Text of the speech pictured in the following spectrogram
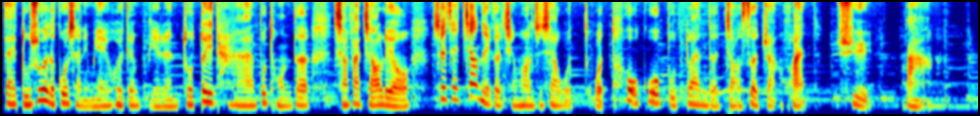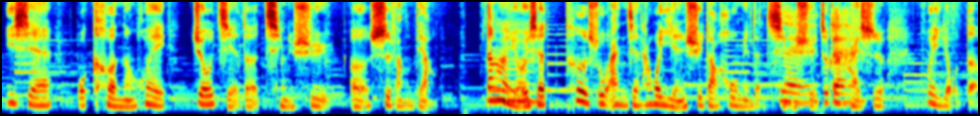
在读书会的过程里面又会跟别人做对谈，不同的想法交流，所以在这样的一个情况之下，我我透过不断的角色转换，去把一些我可能会纠结的情绪呃释放掉。当然有一些特殊案件，它会延续到后面的情绪，对这个还是会有的。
